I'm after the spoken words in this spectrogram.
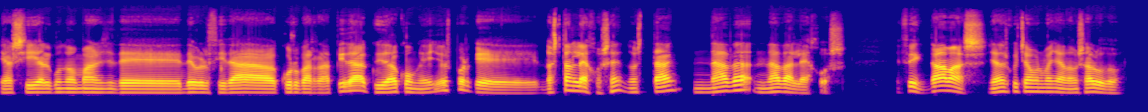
y así alguno más de, velocidad, curva rápida, cuidado con ellos porque no están lejos, ¿eh? No están nada, nada lejos. En fin, nada más. Ya nos escuchamos mañana. Un saludo.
